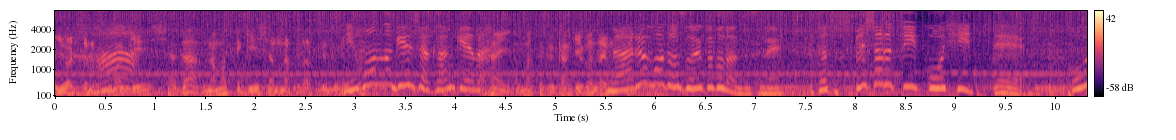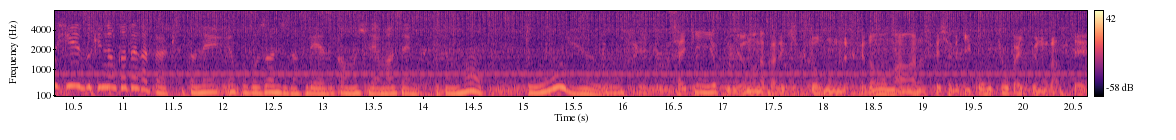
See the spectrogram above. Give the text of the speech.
言われてます。まあ、芸者がなまって芸者になったっていうところ日本の芸者関係ない。はい全く関係ございません。なるほどそういうことなんですね。だってスペシャルティーコーヒーってコーヒー好きの方々はきっとねよくご存知のフレーズかもしれませんけどもどういう、はい、最近よく世の中で聞くと思うんですけども、まあ、あのスペシャルティーコーヒー協会っていうのがあって、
